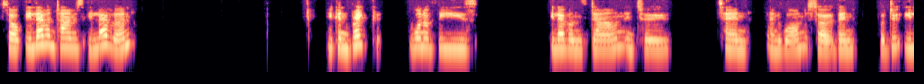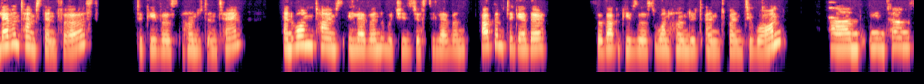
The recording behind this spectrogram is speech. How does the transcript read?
So 11 times 11, you can break one of these 11s down into 10 and 1. So then we'll do 11 times 10 first to give us 110 and 1 times 11 which is just 11. Add them together so that gives us 121 and in terms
